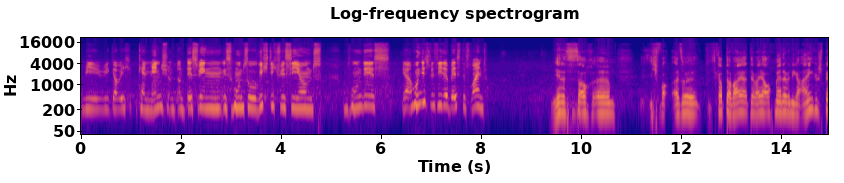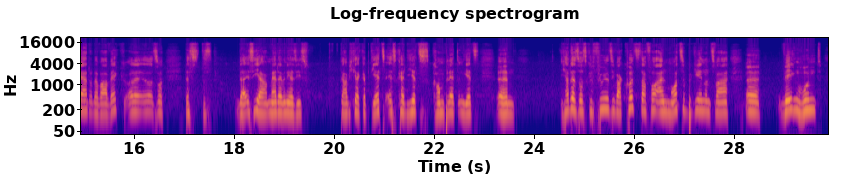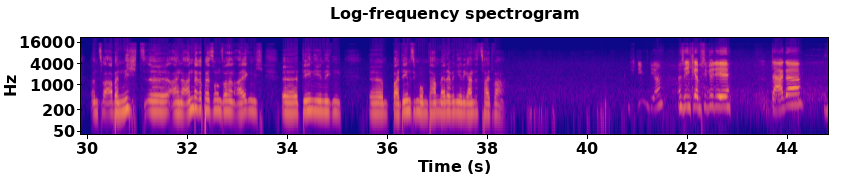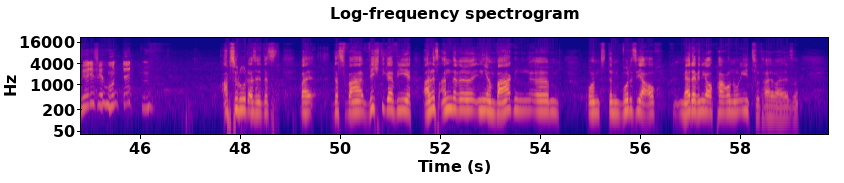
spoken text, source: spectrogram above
wie, wie glaube ich, kein Mensch. Und, und deswegen ist Hund so wichtig für sie und, und Hund ist, ja, Hund ist für sie der beste Freund. Ja, das ist auch, ähm, ich also ich glaube, da war ja, der war ja auch mehr oder weniger eingesperrt oder war weg oder so. Das, das, da ist sie ja mehr oder weniger, sie ist, da habe ich gedacht, jetzt eskaliert's komplett und jetzt, ähm, ich hatte so das Gefühl, sie war kurz davor, einen Mord zu begehen und zwar äh, wegen Hund und zwar aber nicht äh, eine andere Person, sondern eigentlich äh, denjenigen, äh, bei dem sie momentan mehr oder weniger die ganze Zeit war. Stimmt, ja. Also ich glaube, sie würde, Daga würde für Hund töten. Absolut, also das, weil das war wichtiger wie alles andere in ihrem Wagen ähm, und dann wurde sie ja auch mehr oder weniger auch paranoid so teilweise.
